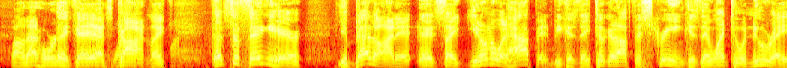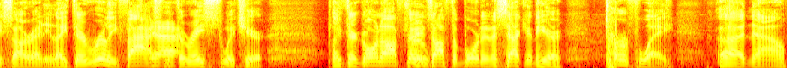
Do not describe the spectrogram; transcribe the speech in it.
wow, that horse. like that, that's one- gone. Like that's the thing here. You bet on it, and it's like you don't know what happened because they took it off the screen because they went to a new race already. Like they're really fast Yeah. with the race switch here. Like they're going off. The, it's off the board in a second here. Turfway uh, now.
